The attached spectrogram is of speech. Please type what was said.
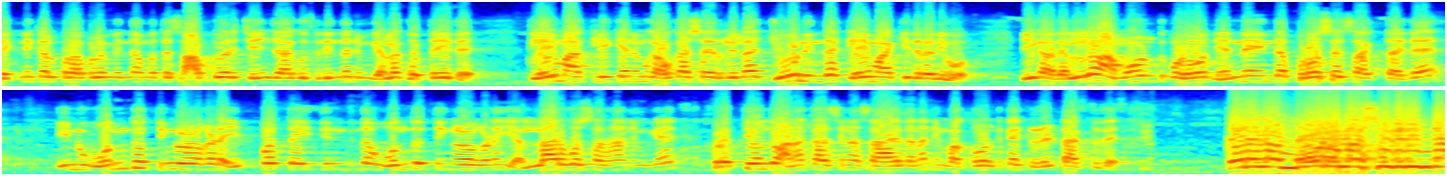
technical problem ಇಂದ ಮತ್ತೆ ಸಾಫ್ಟ್ವೇರ್ ಚೇಂಜ್ ಆಗೋದ್ರಿಂದ ನಿಮ್ಗೆಲ್ಲ ಗೊತ್ತೇ ಇದೆ. ಕ್ಲೈಮ್ ಹಾಕ್ಲಿಕ್ಕೆ ನಿಮ್ಗೆ ಅವಕಾಶ ಇರಲಿಲ್ಲ ಜೂನ್ ಇಂದ ಕ್ಲೈಮ್ ಹಾಕಿದಿರ ನೀವು. ಈಗ ಅದೆಲ್ಲ ಅಮೌಂಟ್ಗಳು ನಿನ್ನೆಯಿಂದ ಪ್ರೋಸೆಸ್ ಆಗ್ತಾ ಇದೆ. ಇನ್ನು ಒಂದು ತಿಂಗಳೊಳಗಡೆ, ಇಪ್ಪತ್ತೈದು ದಿನದಿಂದ ಒಂದು ತಿಂಗಳೊಳಗಡೆ ಎಲ್ಲರಿಗೂ ಸಹ ನಿಮ್ಗೆ ಪ್ರತಿಯೊಂದು ಹಣಕಾಸಿನ ಸಹಾಯಧನ ನಿಮ್ಮ ಅಕೌಂಟ್ಗೆ ಕ್ರೆಡಿಟ್ ಆಗ್ತದೆ. ಕಳೆದ ಮೂರು ವರ್ಷಗಳಿಂದ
